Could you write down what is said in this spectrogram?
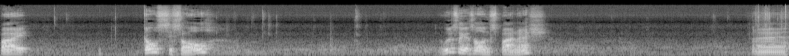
by Dulcesol. It looks like it's all in Spanish. Uh,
